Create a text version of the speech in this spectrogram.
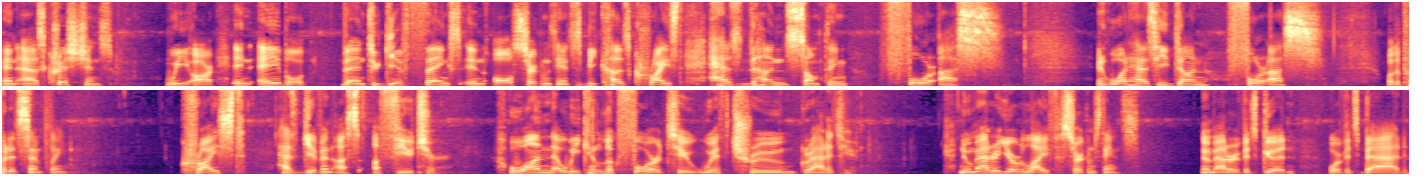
And as Christians, we are enabled than to give thanks in all circumstances because Christ has done something for us. And what has he done for us? Well, to put it simply, Christ has given us a future, one that we can look forward to with true gratitude. No matter your life circumstance, no matter if it's good or if it's bad,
